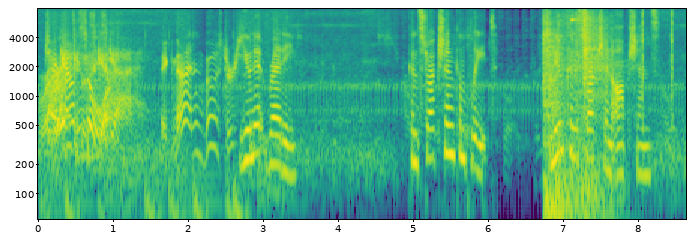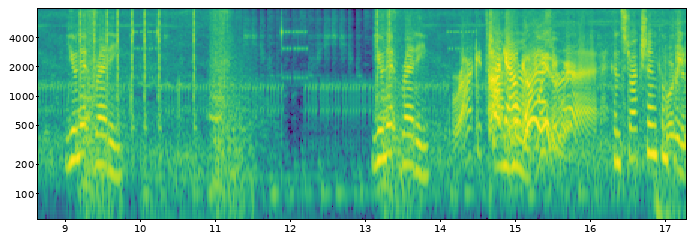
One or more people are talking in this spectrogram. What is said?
Check out the sky. Igniting boosters. Unit ready. Construction complete. New construction options. Unit ready. Unit ready. Rockets Check out the the Construction complete.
